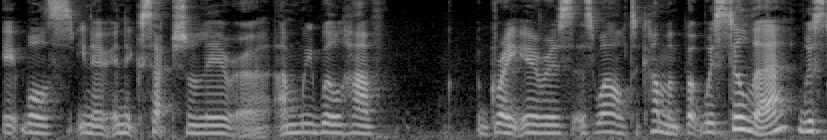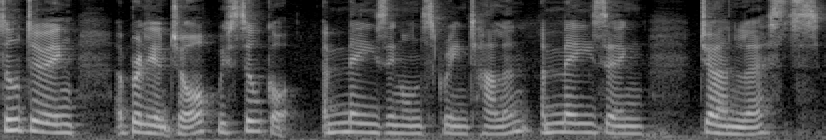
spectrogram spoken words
it was you know an exceptional era and we will have great eras as well to come. But we're still there. We're still doing a brilliant job. We've still got amazing on-screen talent amazing journalists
